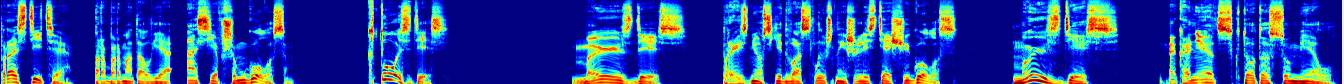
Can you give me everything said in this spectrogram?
«Простите», — пробормотал я осевшим голосом. «Кто здесь?» «Мы здесь», — произнес едва слышный шелестящий голос. «Мы здесь. Наконец кто-то сумел».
